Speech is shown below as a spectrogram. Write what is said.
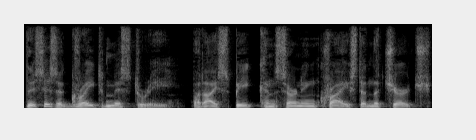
This is a great mystery, but I speak concerning Christ and the church.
